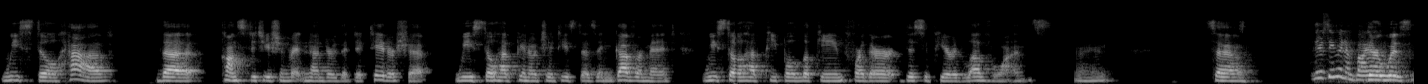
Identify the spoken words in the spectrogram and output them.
we still have the constitution written under the dictatorship. We still have Pinochetistas in government. We still have people looking for their disappeared loved ones, right? So there's even a binary. There was,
